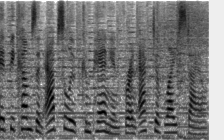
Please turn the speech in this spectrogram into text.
It becomes an absolute companion for an active lifestyle.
